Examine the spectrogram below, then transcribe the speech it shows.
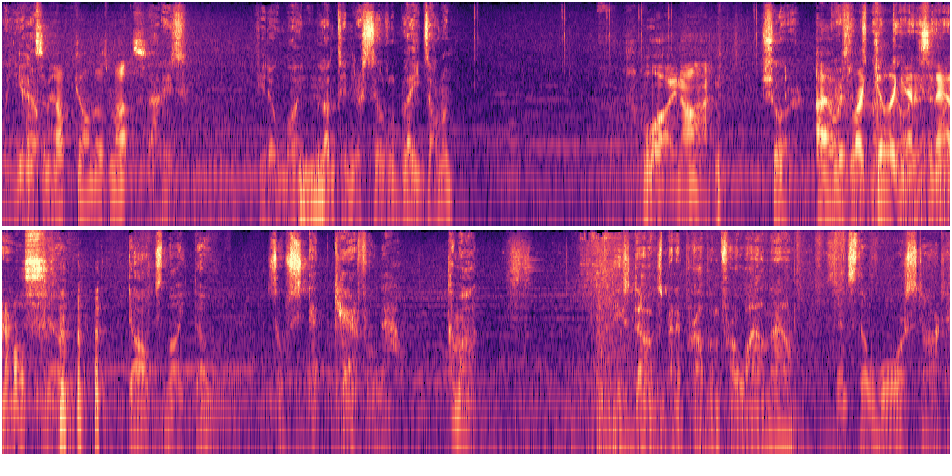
Will you You want some help killing those mutts? That is. If you don't mind blunting your silver blades on them. Why not? Sure. I always like killing innocent anywhere. animals. No. Dogs might though. So step careful now. Come on. These dogs been a problem for a while now. Since the war started,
